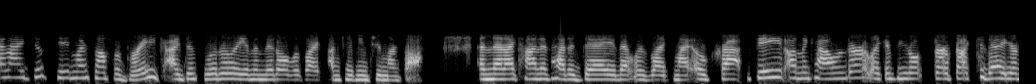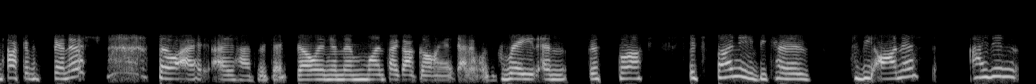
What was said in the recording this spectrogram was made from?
And I just gave myself a break. I just literally in the middle was like, I'm taking two months off. And then I kind of had a day that was like my oh crap date on the calendar. Like if you don't start back today, you're not going to finish. So I, I had to get going. And then once I got going again, it was great. And this book, it's funny because to be honest, I didn't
